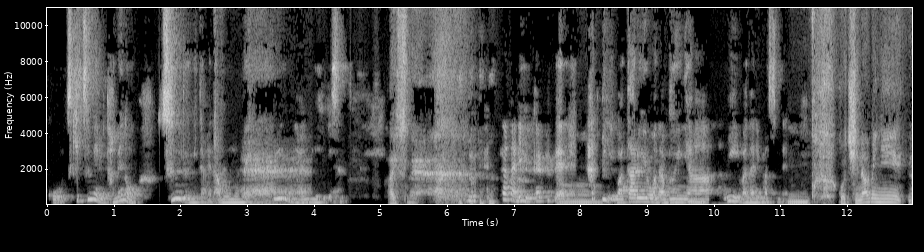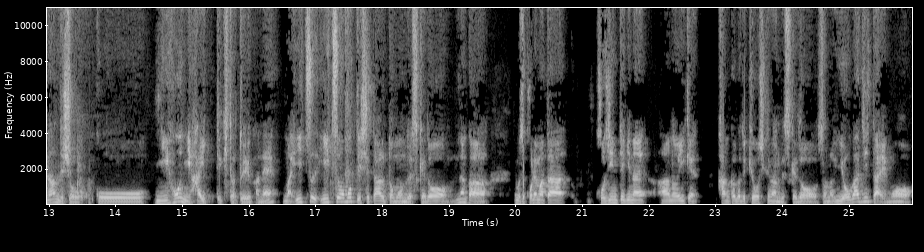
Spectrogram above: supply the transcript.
こう突き詰めるためのツールみたいなもの。を、へー。そういうようなイメージですね。はいですね。かなり深くて、うん。多岐にわたるような分野にはなりますね。うん。これちなみに、なんでしょう、こう、日本に入ってきたというかね、まあ、いつ、いつをもってしてってあると思うんですけど、なんか、でもこれまた、個人的な、あの、意見、感覚で恐縮なんですけど、そのヨガ自体も、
